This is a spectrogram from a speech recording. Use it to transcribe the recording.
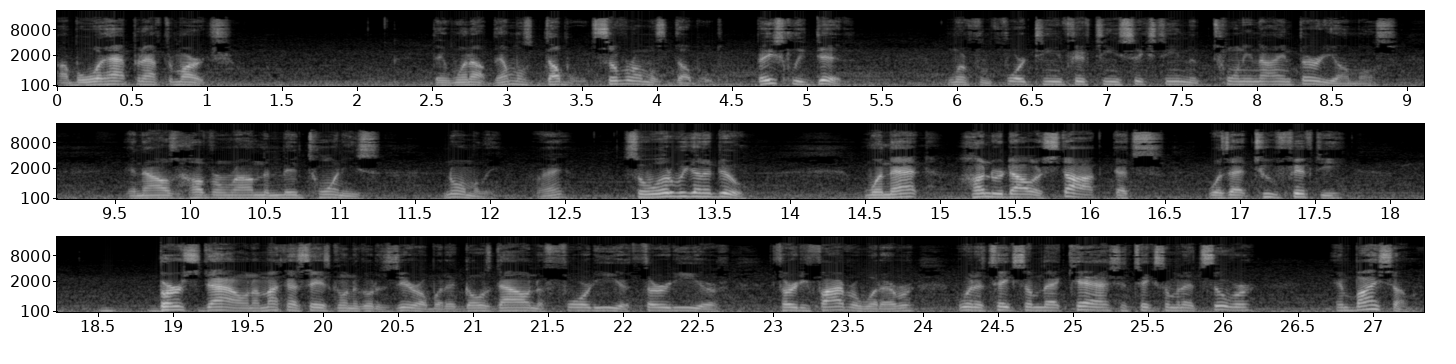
Uh, but what happened after March? They went up. They almost doubled. Silver almost doubled. Basically did. Went from 14, 15, 16 to 29, 30 almost and I was hovering around the mid 20s normally, right? So what are we gonna do? When that $100 stock that's was at 250 bursts down, I'm not gonna say it's gonna go to zero, but it goes down to 40 or 30 or 35 or whatever, we're gonna take some of that cash and take some of that silver and buy some.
